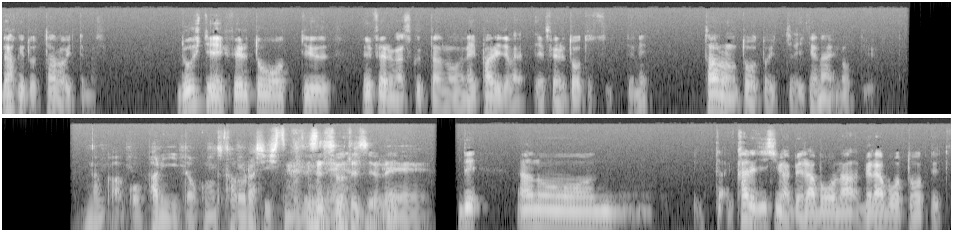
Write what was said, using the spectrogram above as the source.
だけど太郎言ってますよ。どうしてエッフェル塔っていう、エッフェルが作ったのをね、パリではエッフェル塔と言ってね、太郎の塔と言っちゃいけないのっていう。なんか、こう、パリにいた岡本太郎らしい質問ですね。そうですよねえで、あのーた彼自身はベラボーな、ベラボー島って言って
